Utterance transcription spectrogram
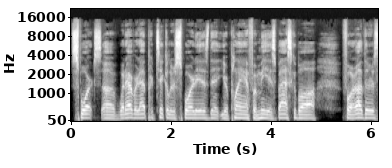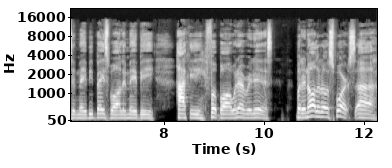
sports, of whatever that particular sport is that you're playing. For me, it's basketball. For others, it may be baseball, it may be hockey, football, whatever it is. But in all of those sports, uh,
